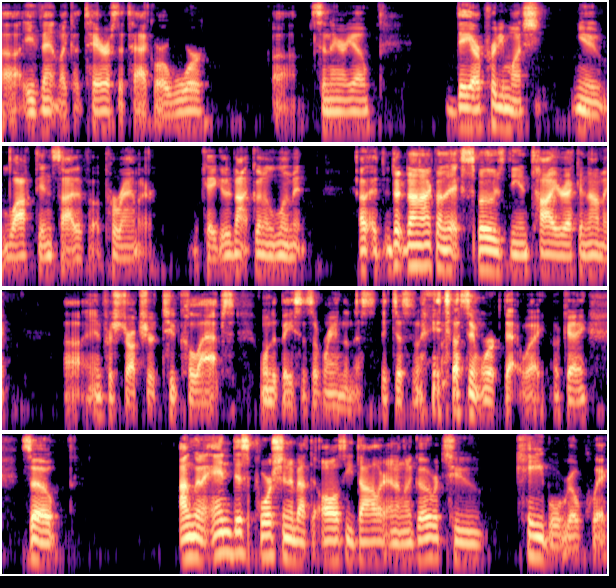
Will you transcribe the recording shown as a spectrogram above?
uh, event like a terrorist attack or a war uh, scenario, they are pretty much you know locked inside of a parameter. Okay, they're not going to limit, uh, they're not going to expose the entire economic uh, infrastructure to collapse on the basis of randomness. It just it doesn't work that way. Okay, so I'm going to end this portion about the Aussie dollar, and I'm going to go over to cable real quick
